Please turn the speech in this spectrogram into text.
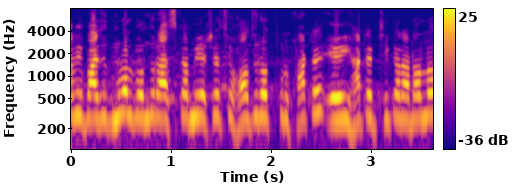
আমি বাজিদ মুরল। বন্ধুরা, আজকে আমি এসেছি হজরতপুর হাটে। এই হাটের ঠিকানাটা হলো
